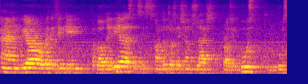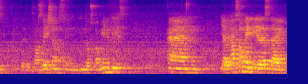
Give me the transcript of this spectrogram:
And we are already thinking about ideas. This is content translation slash project boost to boost the translations in, in those communities. And yeah, we have some ideas like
